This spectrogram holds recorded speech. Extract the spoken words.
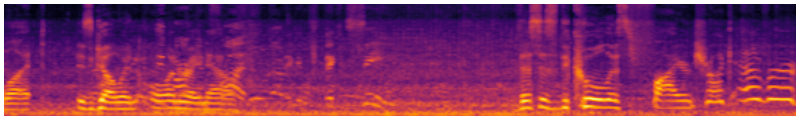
What is going on right now? They can, see. This is the coolest fire truck ever.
